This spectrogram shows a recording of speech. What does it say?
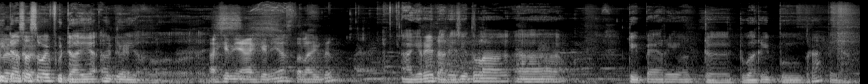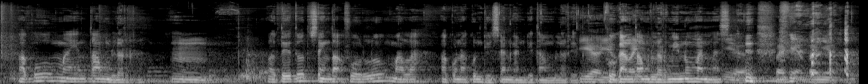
Tidak sesuai budaya. Aduh ya akhirnya akhirnya setelah itu? Akhirnya dari situlah eh, di periode 2000 berapa ya? Aku main Tumblr. Hmm. waktu itu yang tak follow malah akun-akun desain kan di Tumblr itu. Iya, iya, bukan banyak. Tumblr minuman mas. Iya, banyak banyak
